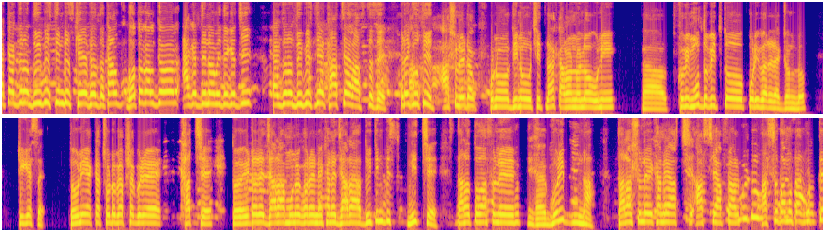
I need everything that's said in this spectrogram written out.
এক একজনের দুই পিস তিন পিস খেয়ে ফেলতো। কাল গতকালকের আগের দিন আমি দেখেছি একজনের দুই পিস নিয়ে খাচ্ছে আর আসতেছে। এটা কি উচিত? আসলে এটা কোনো দিনও উচিত না, কারণ হলো উনি খুবই মধ্যবিত্ত পরিবারের একজন লোক, ঠিক আছে? তো উনি একটা ছোট ব্যবসা করে খাচ্ছে। তো এটারে যারা মনে করেন এখানে যারা দুই, তিন পিস নিচ্ছে, তারা তো আসলে গরিব না। তারা আসলে এখানে আসছে আপনার হাস্য তামসা করতে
